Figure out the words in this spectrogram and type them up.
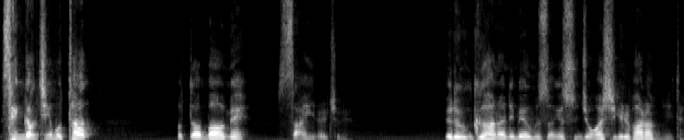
생각지 못한 어떠한 마음에 사인을 줘요. 여러분 그 하나님의 음성에 순종하시기를 바랍니다.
